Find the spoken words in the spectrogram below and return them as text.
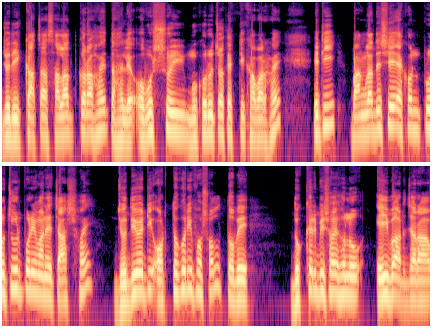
যদি কাঁচা সালাদ করা হয়, তাহলে অবশ্যই মুখরোচক একটি খাবার হয়। এটি বাংলাদেশে এখন প্রচুর পরিমাণে চাষ হয়। যদিও এটি অর্থকরী ফসল, তবে দুঃখের বিষয় হলো, এইবার যারা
